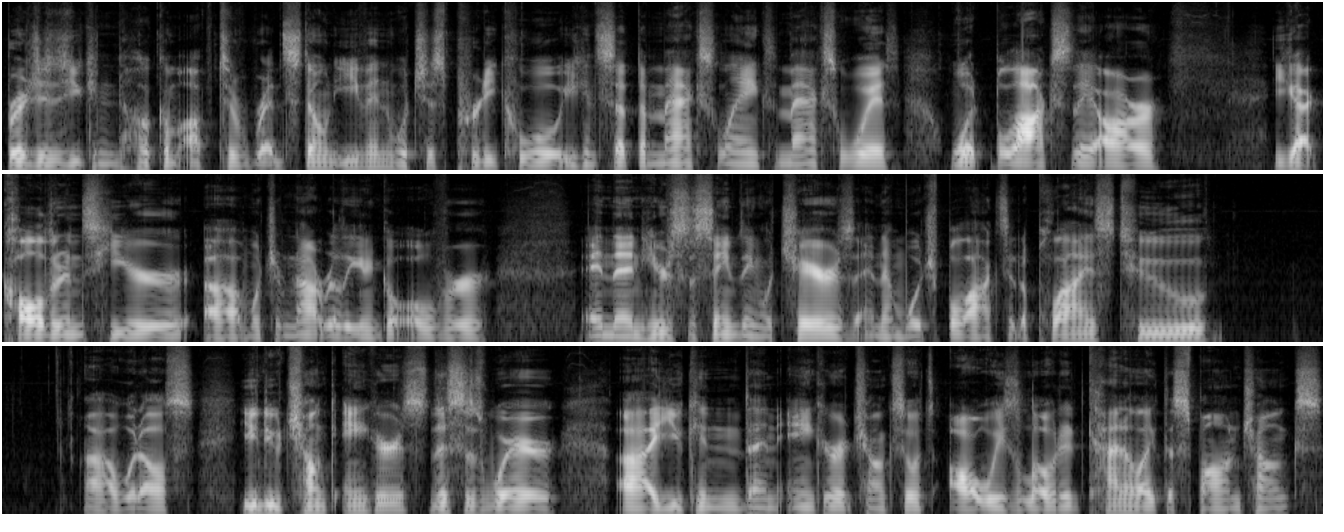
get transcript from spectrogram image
bridges. You can hook them up to redstone even, which is pretty cool. You can set the max length, max width, what blocks they are. You got cauldrons here, um, which I'm not really going to go over. And then here's the same thing with chairs and then which blocks it applies to. Uh, what else? You do chunk anchors. This is where uh, you can then anchor a chunk so it's always loaded, kind of like the spawn chunks.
